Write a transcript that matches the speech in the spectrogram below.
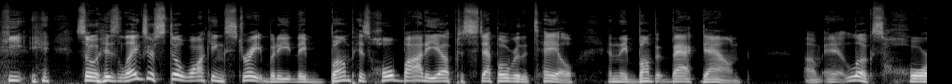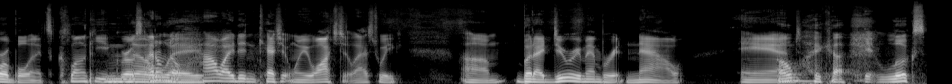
he so his legs are still walking straight, but he they bump his whole body up to step over the tail, and they bump it back down. Um, and it looks horrible and it's clunky and gross. No I don't way. know how I didn't catch it when we watched it last week, um, but I do remember it now, and Oh my god. it looks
